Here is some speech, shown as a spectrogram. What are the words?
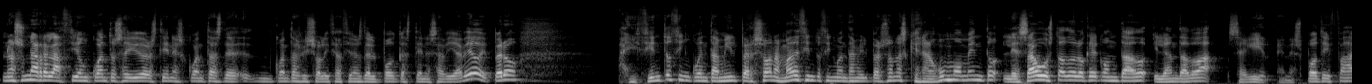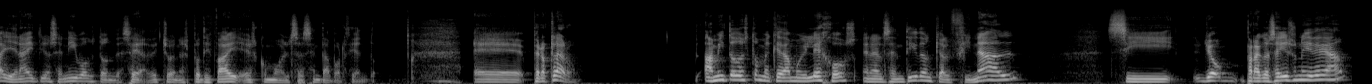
no es una relación cuántos seguidores tienes, cuántas, cuántas visualizaciones del podcast tienes a día de hoy, pero hay 150.000 personas, más de 150.000 personas que en algún momento les ha gustado lo que he contado y le han dado a seguir en Spotify, en iTunes, en Evox, donde sea. De hecho, en Spotify es como el 60%. Eh, pero claro, a mí todo esto me queda muy lejos en el sentido en que al final, si yo, para que os hagáis una idea,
